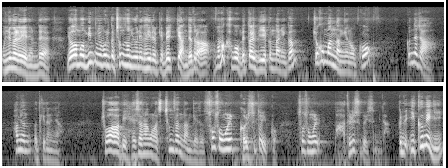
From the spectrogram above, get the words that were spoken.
운영을 해야 되는데 야뭐 민법에 보니까 청산위원회가 해야 될 게 몇 개 안 되더라 빠박 하고 몇 달 뒤에 끝나니까 조금만 남겨놓고 끝내자 하면 어떻게 되느냐 조합이 해산하고 나서 청산 단계에서 소송을 걸 수도 있고 소송을 받을 수도 있습니다. 그런데 이 금액이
